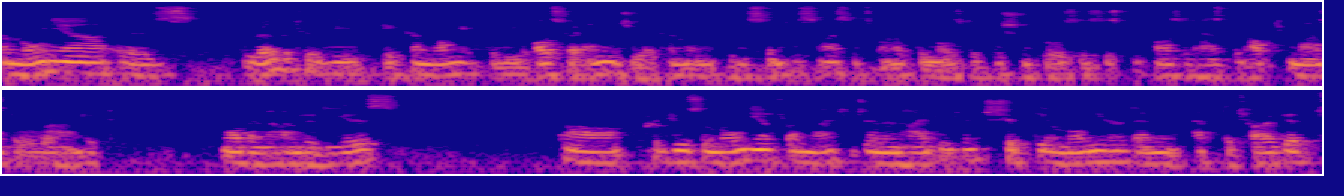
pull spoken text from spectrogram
Ammonia is relatively economically, also energy economically synthesized. It's one of the most efficient processes because it has been optimized over 100, more than 100 years. Uh, produce ammonia from nitrogen and hydrogen, ship the ammonia then at the target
